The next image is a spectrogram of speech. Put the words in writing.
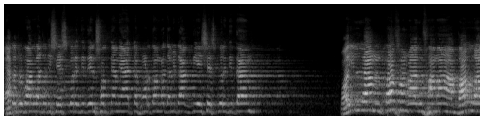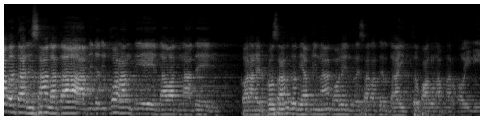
এতটুকু আল্লাহ যদি শেষ করে দিতেন, সত্যি আমি আয়াতটা পড়তাম না, আমি ডাক দিয়ে শেষ করে দিতাম। আপনি যদি কোরআন দিয়ে দাওয়াত না দেন, কোরআনের প্রচার যদি আপনি না করেন, রিসালাতের দায়িত্ব পালন আপনার হয়নি।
